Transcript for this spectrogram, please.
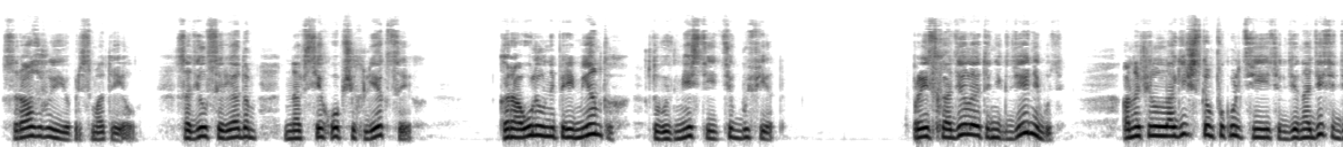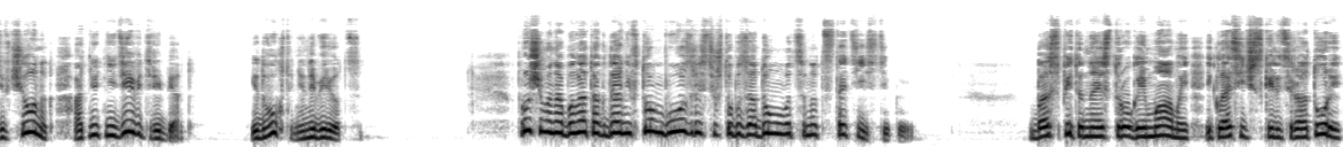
Сразу же ее присмотрел. Садился рядом на всех общих лекциях, караулил на переменках, чтобы вместе идти в буфет. Происходило это не где-нибудь, а на филологическом факультете, где на десять девчонок отнюдь не девять ребят, и двух-то не наберется. Впрочем, она была тогда не в том возрасте, чтобы задумываться над статистикой. Воспитанная строгой мамой и классической литературой,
